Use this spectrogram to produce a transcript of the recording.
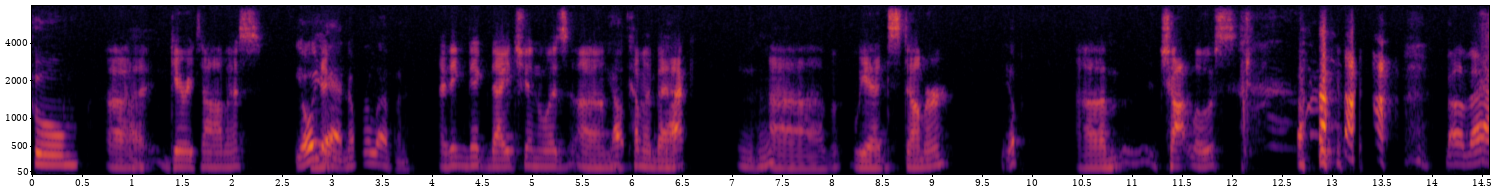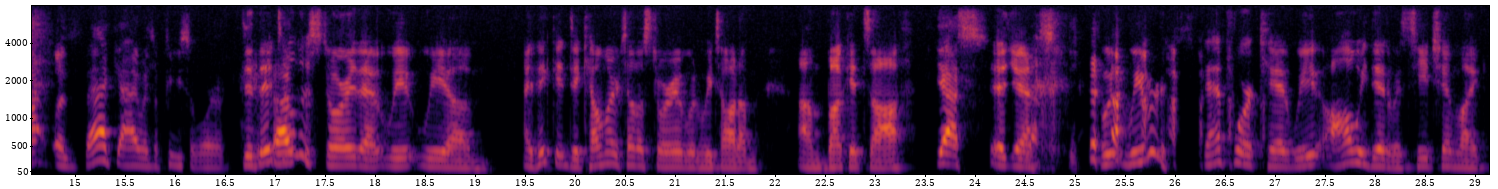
Coombe uh, uh, Gary Thomas. Oh Nick, yeah, number eleven. I think Nick Deitchen was um, yep, coming back. Yep. Mm-hmm. Uh, we had Stummer. Yep. Um, Chotlos. now that was that guy was a piece of work. Did they tell uh, the story that we we um I think did Kelmer tell the story when we taught him um buckets off? Yes. Uh, yeah. Yes. we, we were that poor kid. We all we did was teach him like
